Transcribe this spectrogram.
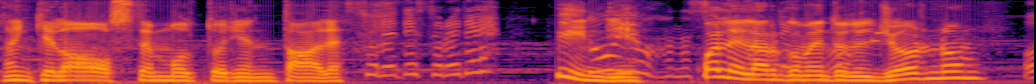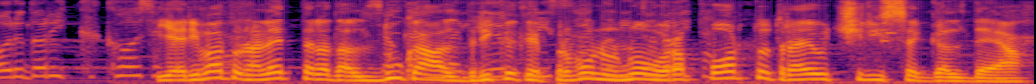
Anche la host è molto orientale. Quindi, qual è l'argomento del giorno? Gli è arrivata una lettera dal duca Aldrich che propone un nuovo rapporto tra Euciris e Galdea.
